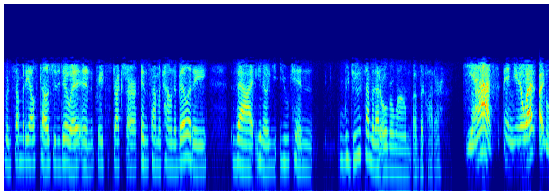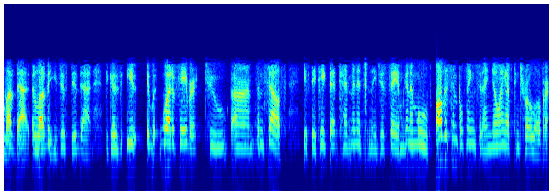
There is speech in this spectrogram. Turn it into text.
when somebody else tells you to do it and creates a structure and some accountability that you know you, can reduce some of that overwhelm of the clutter. Yes, and you know what? I love that. I love that you just did that because it, it what a favor to um, themselves if they take that 10 minutes and they just say, I'm going to move all the simple things that I know I have control over,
